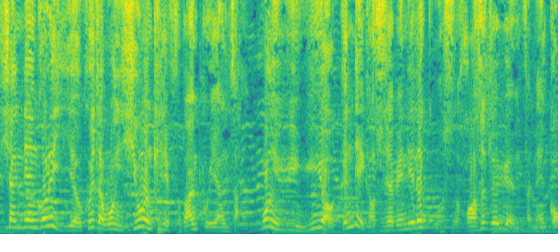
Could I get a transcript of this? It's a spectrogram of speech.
想点歌的益友可以在网易新闻客户端贵阳站、网易云音乐跟帖告诉小编你的故事或是最缘分的歌。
